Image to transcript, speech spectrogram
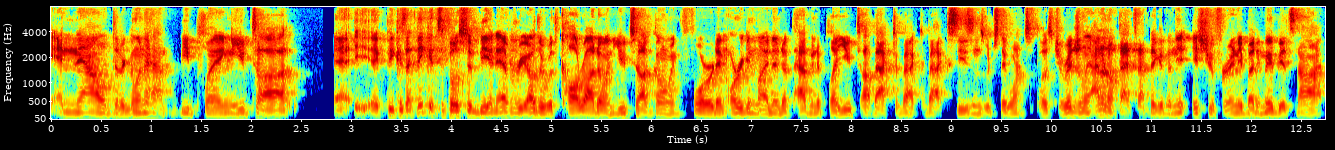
and now they're going to have, be playing Utah eh, because I think it's supposed to be in every other with Colorado and Utah going forward, and Oregon might end up having to play Utah back to back to back seasons, which they weren't supposed to originally. I don't know if that's that big of an issue for anybody. Maybe it's not,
